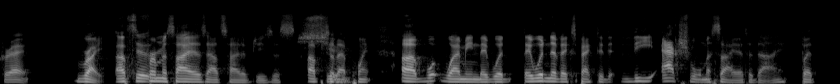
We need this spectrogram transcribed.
correct Right. Up So- for messiahs outside of Jesus up to that point. Uh well, I mean they would they wouldn't have expected the actual messiah to die, but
